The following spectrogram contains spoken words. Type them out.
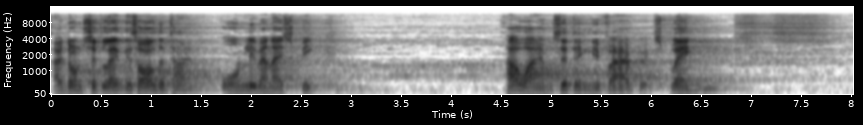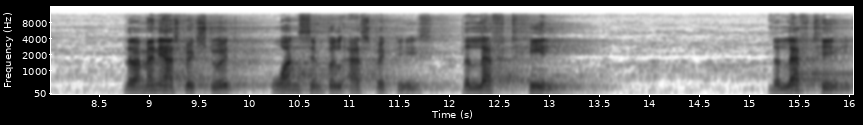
I don't sit like this all the time, only when I speak. How I am sitting, if I have to explain, there are many aspects to it. One simple aspect is the left heel. The left heel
